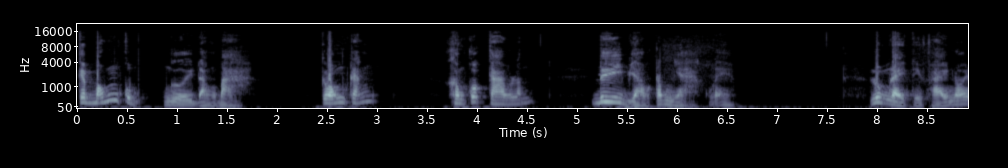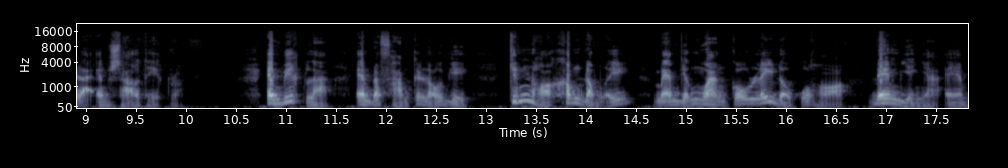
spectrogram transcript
cái bóng của một người đàn bà, cái bóng trắng không có cao lắm, đi vào trong nhà của em. Lúc này thì phải nói là em sợ thiệt rồi. Em biết là em đã phạm cái lỗi gì. Chính họ không đồng ý mà em vẫn ngoan cố lấy đồ của họ đem về nhà em.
